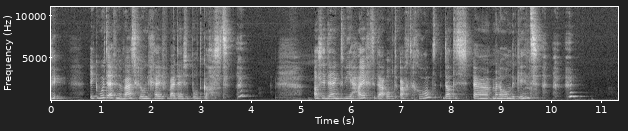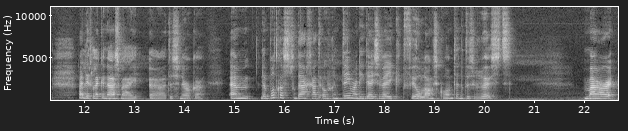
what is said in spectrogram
Ik moet even een waarschuwing geven bij deze podcast. Als je denkt wie hijgt daar op de achtergrond, dat is uh, mijn hondenkind. Hij ligt lekker naast mij uh, te snurken. Um, de podcast vandaag gaat over een thema die deze week veel langskomt en dat is rust. Maar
